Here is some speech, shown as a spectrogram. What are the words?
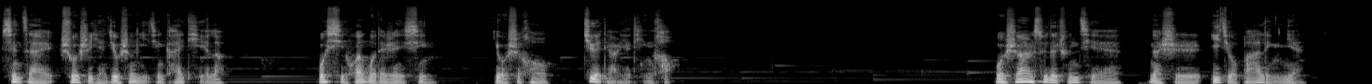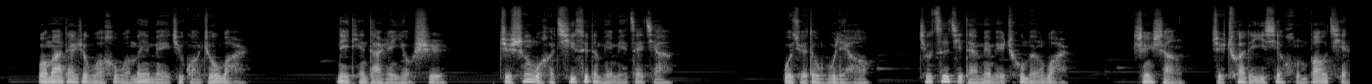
现在硕士研究生已经开题了。我喜欢我的任性，有时候倔点也挺好。我十二岁的春节，那是一九八零年，我妈带着我和我妹妹去广州玩。那天大人有事，只剩我和七岁的妹妹在家。我觉得无聊，就自己带妹妹出门玩，身上只揣了一些红包钱。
